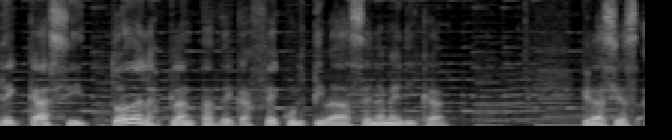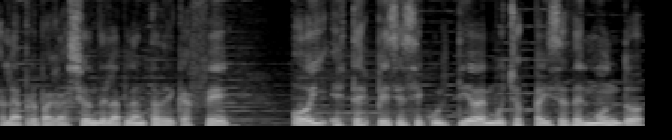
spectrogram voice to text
de casi todas las plantas de café cultivadas en América. Gracias a la propagación de la planta de café, hoy esta especie se cultiva en muchos países del mundo,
